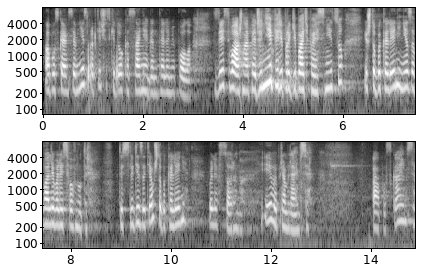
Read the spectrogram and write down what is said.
Опускаемся вниз практически до касания гантелями пола. Здесь важно, опять же, не перепрогибать поясницу и чтобы колени не заваливались вовнутрь. То есть следи за тем, чтобы колени были в сторону. И выпрямляемся. Опускаемся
